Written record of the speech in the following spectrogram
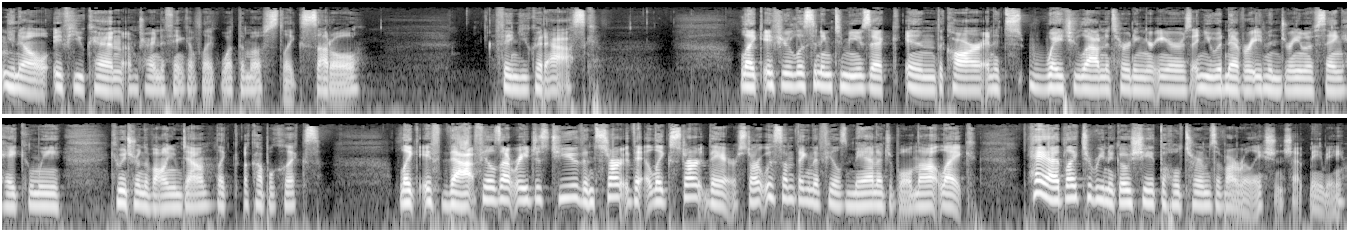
you know, if you can, I'm trying to think of like what the most like subtle thing you could ask. Like if you're listening to music in the car and it's way too loud and it's hurting your ears and you would never even dream of saying, "Hey, can we can we turn the volume down? Like a couple clicks?" like if that feels outrageous to you then start th- like start there. Start with something that feels manageable not like hey i'd like to renegotiate the whole terms of our relationship maybe.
